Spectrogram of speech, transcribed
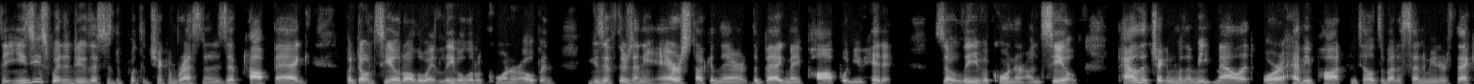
The easiest way to do this is to put the chicken breast in a zip top bag, but don't seal it all the way. Leave a little corner open because if there's any air stuck in there, the bag may pop when you hit it. So leave a corner unsealed. Pound the chicken with a meat mallet or a heavy pot until it's about a centimeter thick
